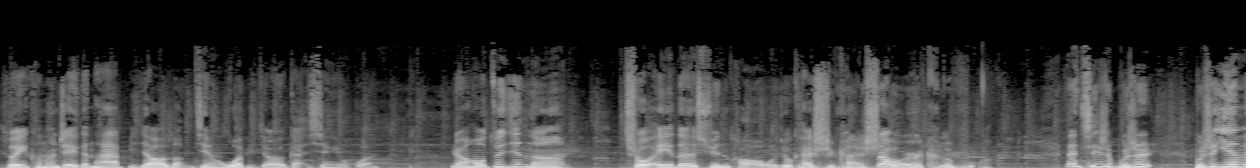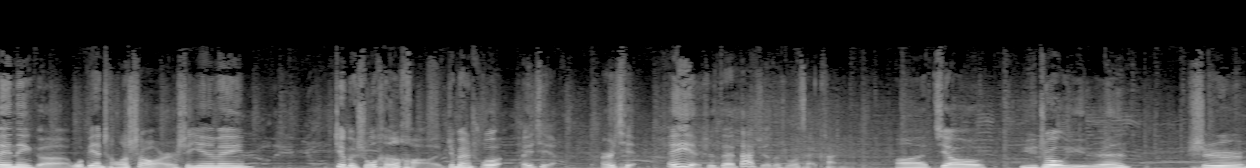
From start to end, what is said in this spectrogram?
所以可能这也跟他比较冷静，我比较感性有关。然后最近呢，受 A 的熏陶，我就开始看少儿科普。但其实不是，不是因为那个我变成了少儿，是因为这本书很好。这本书，而且而且 A 也是在大学的时候才看的，呃，叫《宇宙与人》，是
